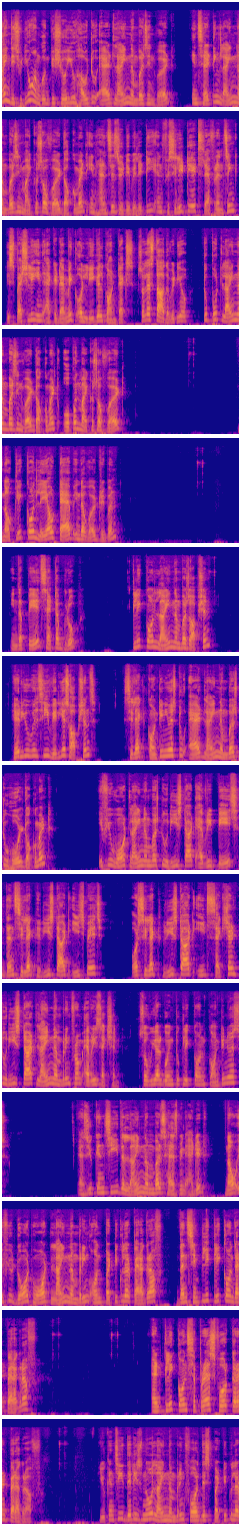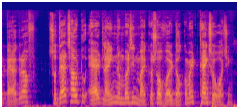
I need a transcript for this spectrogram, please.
Hi, in this video I'm going to show you how to add line numbers in Word. Inserting line numbers in Microsoft Word document enhances readability and facilitates referencing, especially in academic or legal contexts. So let's start the video. To put line numbers in Word document, open Microsoft Word. Now click on Layout tab in the Word ribbon. In the Page Setup group, click on Line Numbers option here you will see various options. Select continuous to add line numbers to whole document. If you want line numbers to restart every page, then select restart each page or select restart each section to restart line numbering from every section. So we are going to click on continuous. As you can see, the line numbers has been added. Now if you don't want line numbering on particular paragraph, then simply click on that paragraph and click on suppress for current paragraph. You can see there is no line numbering for this particular paragraph. So that's how to add line numbers in Microsoft Word document. Thanks for watching.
